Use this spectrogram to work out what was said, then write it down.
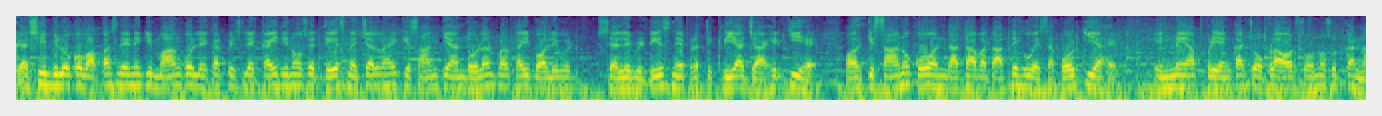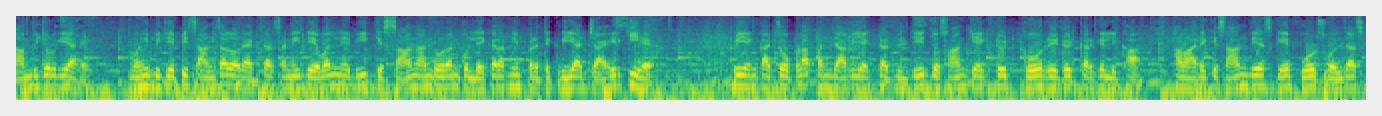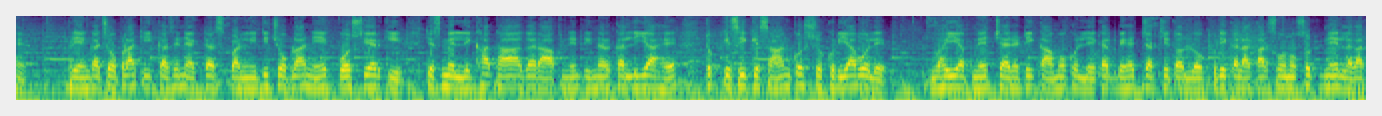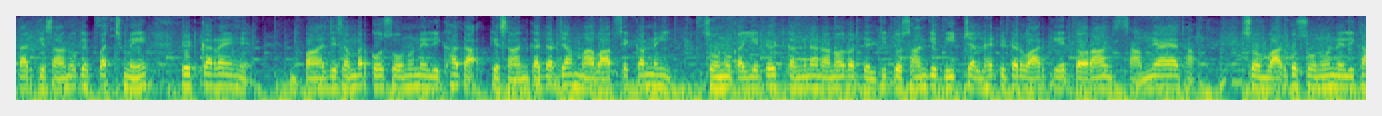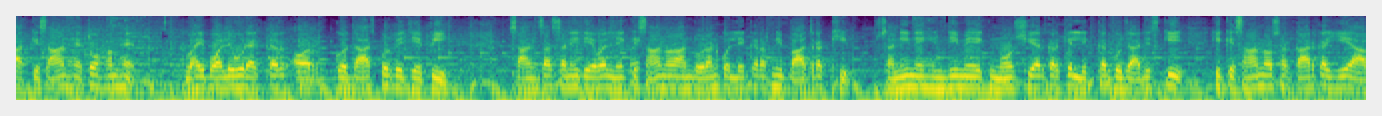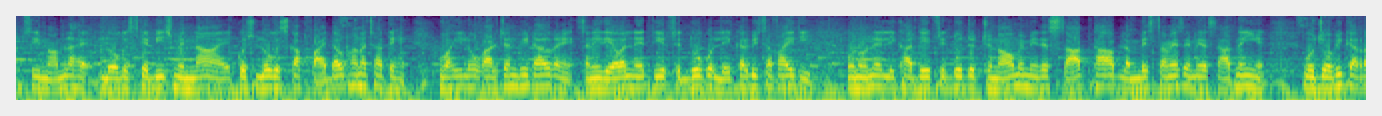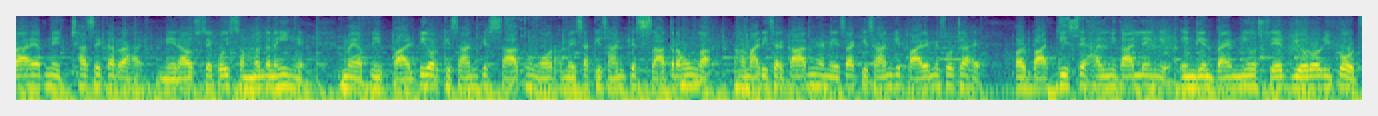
कृषि बिलों को वापस लेने की मांग को लेकर पिछले कई दिनों से देश में चल रहे किसान के आंदोलन पर कई बॉलीवुड सेलिब्रिटीज ने प्रतिक्रिया ज़ाहिर की है और किसानों को अन्नदाता बताते हुए सपोर्ट किया है। इनमें अब प्रियंका चोपड़ा और सोनू सूद का नाम भी जुड़ गया है। वहीं बीजेपी सांसद और एक्टर सनी देवल ने भी किसान आंदोलन को लेकर अपनी प्रतिक्रिया ज़ाहिर की है। प्रियंका चोपड़ा, पंजाबी एक्टर दिलजीत दोसांझ के एक ट्वीट को रिट्वीट करके लिखा, हमारे किसान देश के फ़ूड सोल्जर्स हैं। प्रियंका चोपड़ा की कजिन एक्ट्रेस परिणीति चोपड़ा ने एक पोस्ट शेयर की, जिसमें लिखा था, अगर आपने डिनर कर लिया है तो किसी किसान को शुक्रिया बोले। वही अपने चैरिटी कामों को लेकर बेहद चर्चित और लोकप्रिय कलाकार सोनू सूद ने लगातार किसानों के पक्ष में ट्वीट कर रहे हैं। पाँच दिसंबर को सोनू ने लिखा था, किसान का दर्जा माँ बाप से कम नहीं। सोनू का ये ट्वीट कंगना रनौत और दिलजीत दोसांझ के बीच चल रहे ट्विटर वार के दौरान सामने आया था। सोमवार को सोनू ने लिखा, किसान है तो हम हैं। वही बॉलीवुड एक्टर और गुरदासपुर बीजेपी सांसद सनी देवल ने किसान और आंदोलन को लेकर अपनी बात रखी। सनी ने हिंदी में एक नोट शेयर करके लिखकर गुजारिश की कि किसान और सरकार का ये आपसी मामला है। लोग इसके बीच में ना आए, कुछ लोग इसका फ़ायदा उठाना चाहते हैं। वही लोग अड़चन भी डाल रहे हैं। सनी देवल ने दीप सिद्धू को लेकर भी सफ़ाई दी। उन्होंने लिखा, दीप सिद्धू, जो चुनाव में मेरे साथ था, अब लंबे समय से मेरे साथ नहीं है। वो जो भी कर रहा है, अपनी इच्छा से कर रहा है। मेरा उससे कोई संबंध नहीं है। मैं अपनी पार्टी और किसान के साथ हूँ और हमेशा किसान के साथ रहूँगा। हमारी सरकार ने हमेशा किसान के बारे में सोचा है और बातचीत से हल निकाल लेंगे। इंडियन प्राइम न्यूज़ से ब्यूरो रिपोर्ट।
